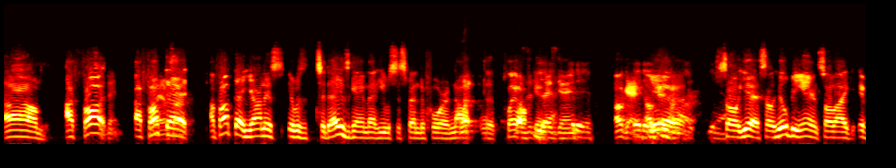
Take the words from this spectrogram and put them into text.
Um, I thought I thought I'm that I thought that Giannis it was today's game that he was suspended for, and not What- the playoff game. today's game? Okay. Okay. Yeah. Yeah. So yeah, so he'll be in. So like, if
